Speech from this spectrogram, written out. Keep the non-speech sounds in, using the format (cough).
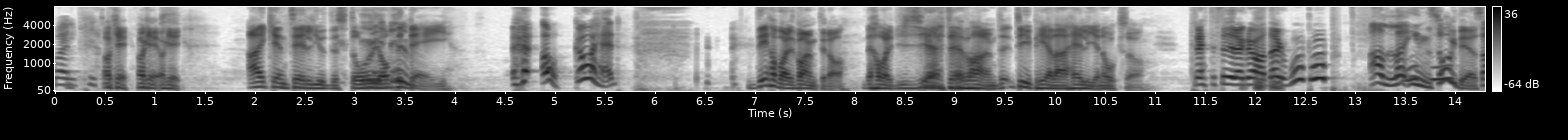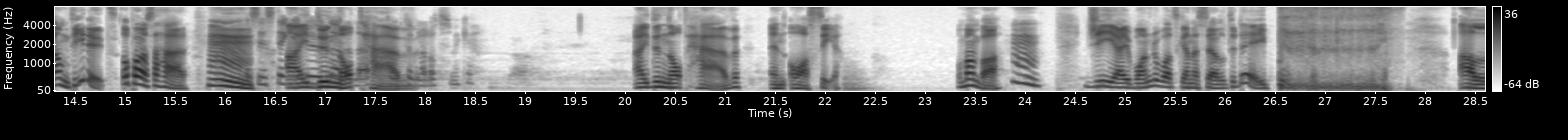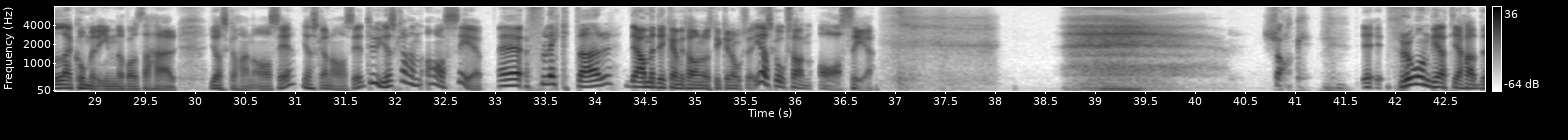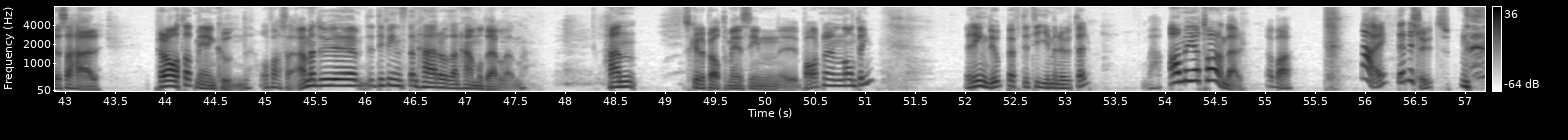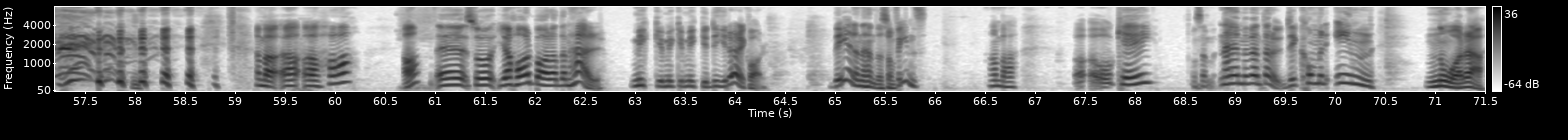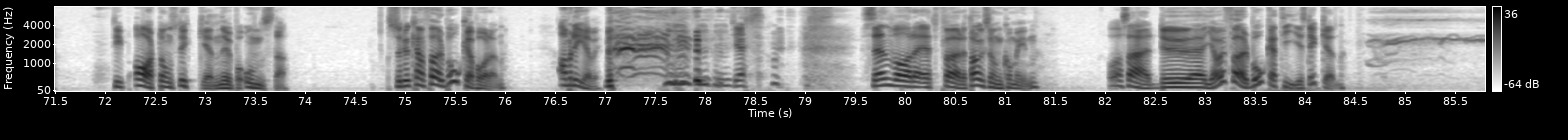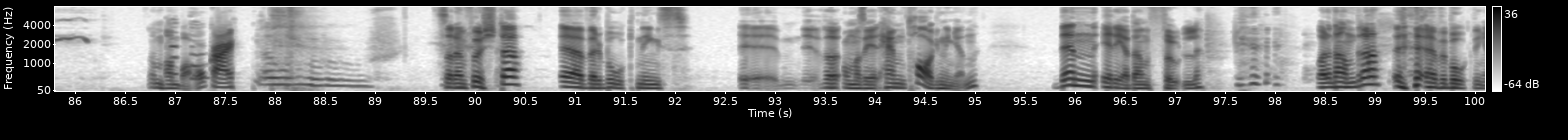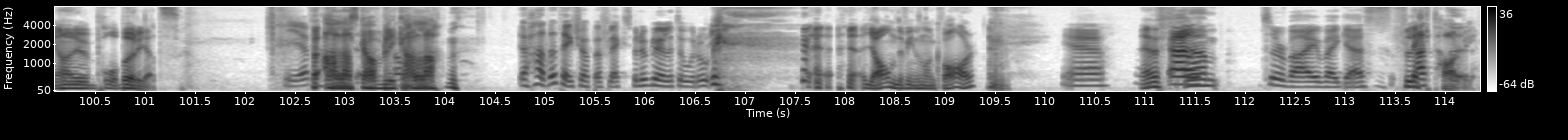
While Peter... Okej, okej, okej. I can tell you the story of the (clears throat) day. Oh, go ahead! (laughs) Det har varit varmt idag. Det har varit jättevarmt, typ hela helgen också. 34 grader, (clears throat) whoop whoop! Alla insåg det samtidigt och bara så här. Hmm, I do not have-. I do not have an AC. Och man bara, hmm, gee, I wonder what's gonna sell today. (laughs) Alla kommer in och bara så här, jag ska ha en AC, jag ska ha en AC, du, jag ska ha en AC. Eh, fläktar, ja men det kan vi ta några stycken också. Jag ska också ha en AC. (sighs) Chock. Eh, från det att jag hade så här pratat med en kund och var så här, ja men du, eh, det finns den här och den här modellen. Han skulle prata med sin eh, partner eller någonting. Ringde upp efter tio minuter. Ja, men jag tar den där. Jag bara, nej, den är slut. (laughs) Han bara, aha. Ja, eh, så jag har bara den här. Mycket, mycket, mycket dyrare kvar. Det är den enda som finns. Han bara, okej. Och sen, nej men vänta nu, det kommer in några, typ 18 stycken nu på onsdag. Så du kan förboka på den. Ja men det gör vi. (laughs) Yes. Sen var det ett företag som kom in och var så här, du, eh, jag vill förboka 10 stycken. Och man bara, okej. Oh. Så den första överboknings, eh, om man säger hemtagningen, den är redan full. Och den andra (laughs) överbokningen har nu påbörjats. Japp. För alla ska bli kalla. Jag hade tänkt köpa flex, men nu blev jag lite orolig. (laughs) ja, om det finns någon kvar. Yeah. Ja. ehm, Survive, I guess. fläkt har eh, vi.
